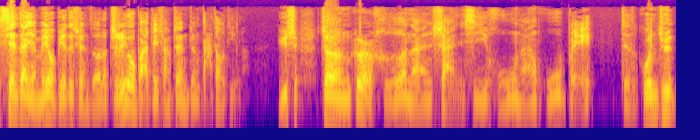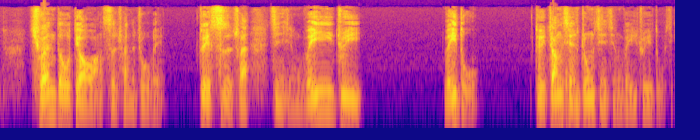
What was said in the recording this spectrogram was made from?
现在也没有别的选择了，只有把这场战争打到底了。于是，整个河南、陕西、湖南、湖北这个官军全都调往四川的周围，对四川进行围追。围堵，对张献忠进行围追堵截。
